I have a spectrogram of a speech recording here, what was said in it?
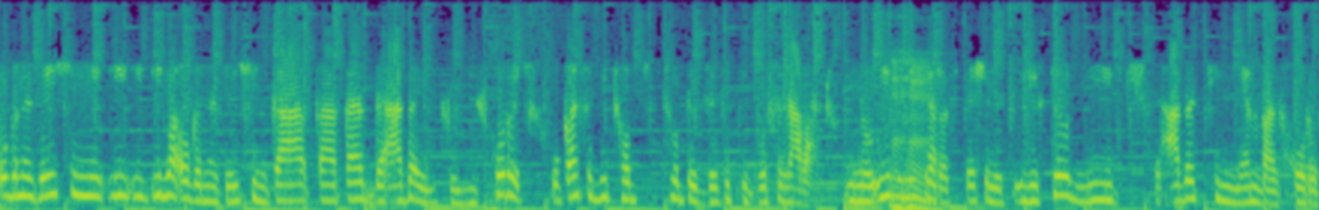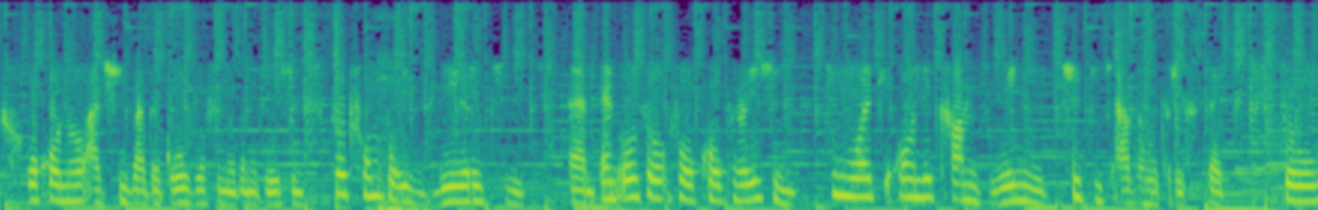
organization e ba organization ka ka ka the other employees. Gore o ka se be top top executive o sena batho you know. Even if you're a specialist you still need the other team members gore o kgone achieve the goals of an organization. So tlhompho is very key um, and also for cooperation teamwork only comes when you treat each other with respect. So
